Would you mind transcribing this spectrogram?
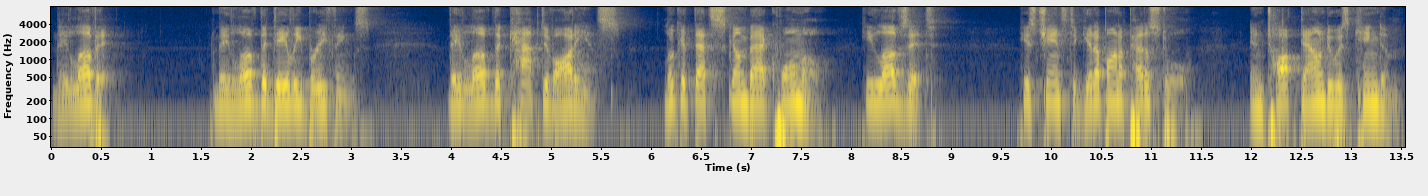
They love it. They love the daily briefings. They love the captive audience. Look at that scumbag Cuomo. He loves it. His chance to get up on a pedestal and talk down to his kingdom,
